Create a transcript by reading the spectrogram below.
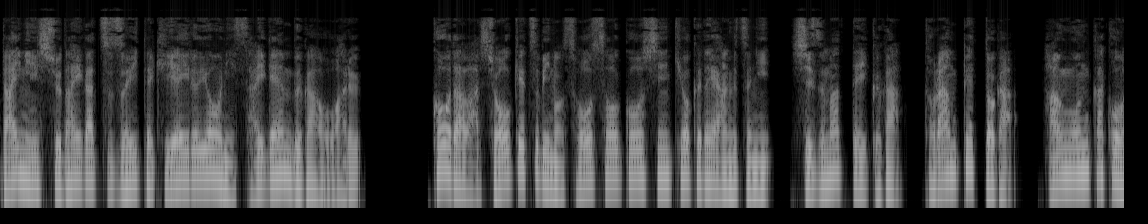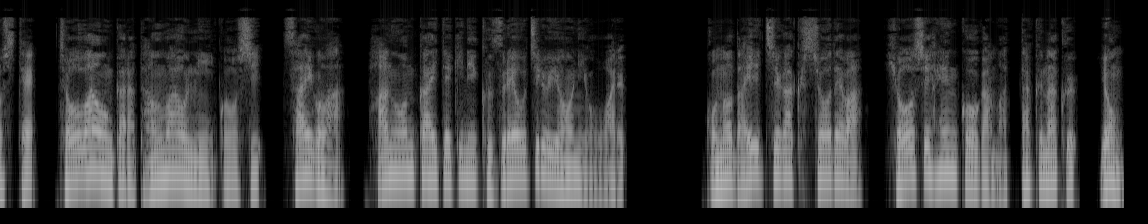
第二主題が続いて消えるように再現部が終わる。コーダは小決日の早々更新曲で暗鬱に静まっていくが、トランペットが半音加工して調和音から単和音に移行し、最後は半音階的に崩れ落ちるように終わる。この第一楽章では、表紙変更が全くなく、4、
